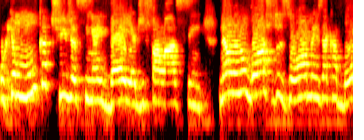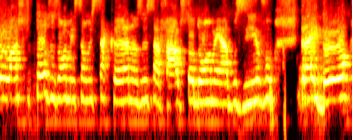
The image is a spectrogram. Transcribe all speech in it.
porque eu nunca tive assim a ideia de falar assim, não, eu não gosto dos homens, acabou, eu acho que todos os homens são os sacanas, os safados, todo homem é abusivo, traidor,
